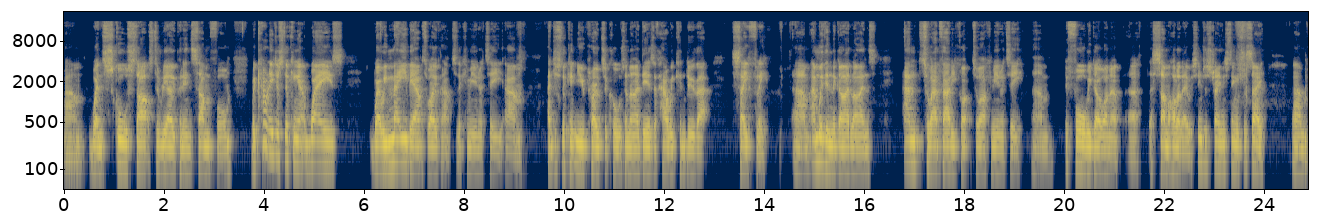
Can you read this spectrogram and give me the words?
Um, when school starts to reopen in some form. We're currently just looking at ways where we may be able to open up to the community um, and just looking at new protocols and ideas of how we can do that safely um, and within the guidelines and to add value to our community um, before we go on a, a, a, summer holiday, which seems a strange thing to say um,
